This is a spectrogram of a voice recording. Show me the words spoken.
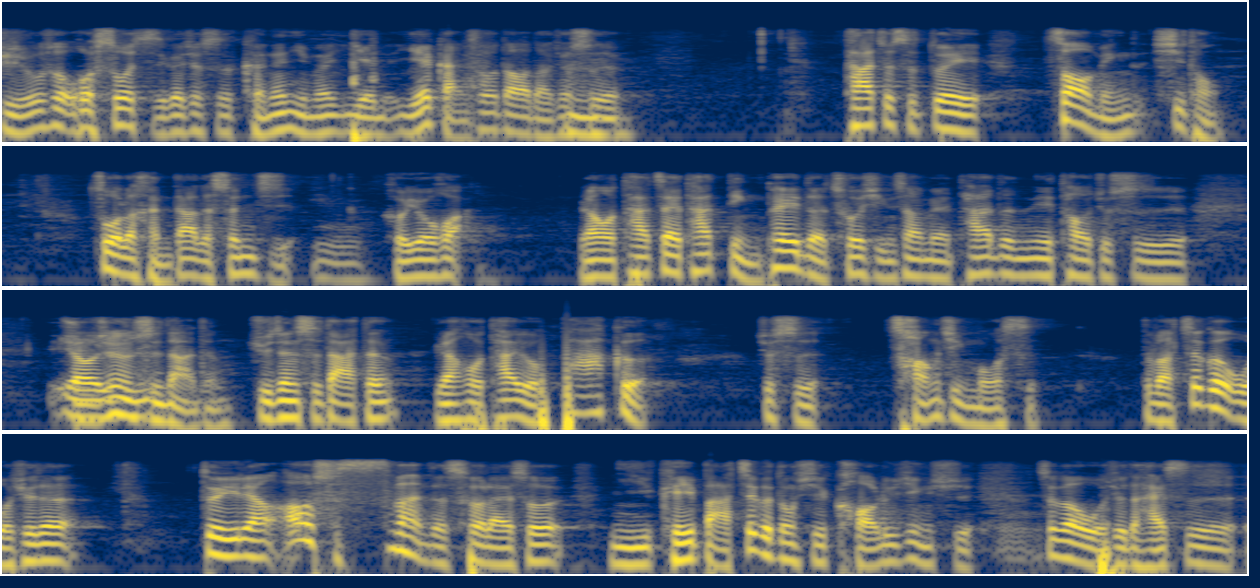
比如说我说几个，就是可能你们也也感受到的，就是嗯它就是对照明系统做了很大的升级嗯和优化。然后它在它顶配的车型上面，它的那套就是要矩阵式大灯，矩阵式大灯，然后它有八个就是场景模式，对吧？这个我觉得对一辆二十四万的车来说，你可以把这个东西考虑进去，这个我觉得还是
